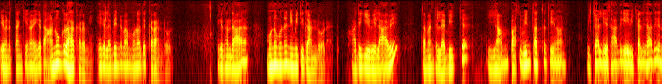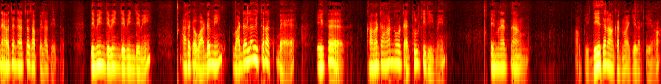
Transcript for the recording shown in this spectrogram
එහෙම නැත්නම් කියනවා ඒකට අනුග්‍රහ කරමින්. ඒක ලැබෙන්න මම මොනවද කරන්න ඕන? ඒක සඳහා මොන මොන නිමිති ගන්න ඕන? හරි ගිය වෙලාවේ Tamanට ලැබිච්ච යම් පසුබිම් තත්ත්ව තියෙනවානේ. විචල්්‍ය සාධකේ විචල්්‍ය සාධක නැවත නැවත සප්පෙලා දෙන්න. දෙමින් දෙමින් දෙමින් දෙමින් අරක වඩමින් වඩලා විතරක් බෑ. ඒක කමඨහන් වලට ඇතුල් කිරීමෙන් එහෙම නැත්නම් අපි දේශනා කරනවා කියලා කියනවා.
